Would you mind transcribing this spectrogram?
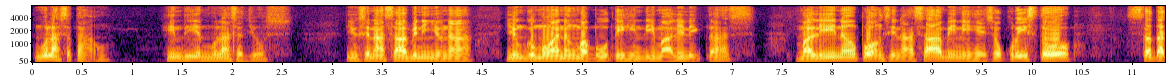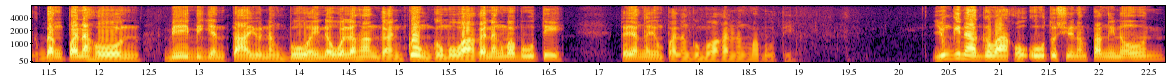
mula sa tao. Hindi yan mula sa Diyos. Yung sinasabi ninyo na yung gumawa ng mabuti hindi maliligtas, malinaw po ang sinasabi ni Heso Kristo sa takdang panahon, bibigyan tayo ng buhay na walang hanggan kung gumawa ka ng mabuti. Kaya ngayon pa lang gumawa ka ng mabuti. Yung ginagawa ko, utos yun ng Panginoon.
